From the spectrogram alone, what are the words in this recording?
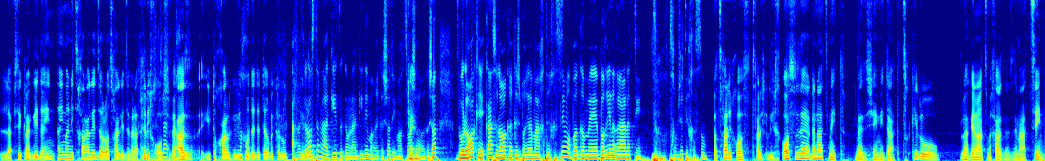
להפסיק להגיד האם, האם אני צריכה להגיד זה או לא צריכה להגיד זה, ולהתחיל לכעוס, ואז היא תוכל להתמודד יותר בקלות. אבל זה כאילו. לא סתם להגיד, זה גם להגיד עם הרגשות, עם העוצמה כן. של הרגשות, והוא לא רק כעס, הוא לא רק רגש בריא למערכת היחסים, הוא גם בריא לריאליטי. צריכים שתכעסו. את צריכה לכעוס, צריכה לכ- לכעוס זה הגנה עצמית באיזושהי מידה. אתה צריך כאילו להגן על עצמך, זה, זה מעצים.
